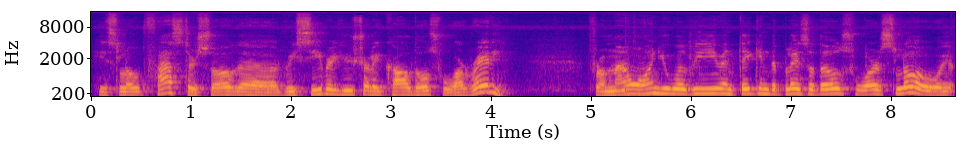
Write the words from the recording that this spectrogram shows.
his load faster. So the receiver usually call those who are ready. From now on you will be even taking the place of those who are slow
